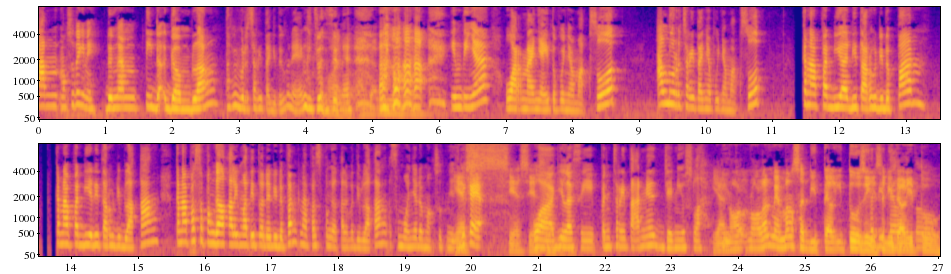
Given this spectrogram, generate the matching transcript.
tan maksudnya gini, dengan tidak gamblang tapi bercerita gitu gimana ya ngejelasinnya. Waduh, ya. Intinya warnanya itu punya maksud, alur ceritanya punya maksud, kenapa dia ditaruh di depan, kenapa dia ditaruh di belakang, kenapa sepenggal kalimat itu ada di depan, kenapa sepenggal kalimat di belakang, semuanya ada maksudnya. Jadi Yes, kayak yes, yes, wah yes. gila sih, penceritaannya jenius lah. Ya gitu. Nol- Nolan memang sedetail itu sih, sedetail, itu.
